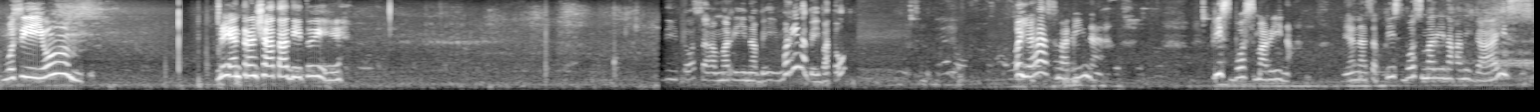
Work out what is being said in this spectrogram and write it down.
Museum. May entrance yata dito eh. Dito sa Marina Bay. Marina Bay ba to? Oh yes, Marina. Please Boss Marina. Yan, nasa Please Boss Marina kami guys.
